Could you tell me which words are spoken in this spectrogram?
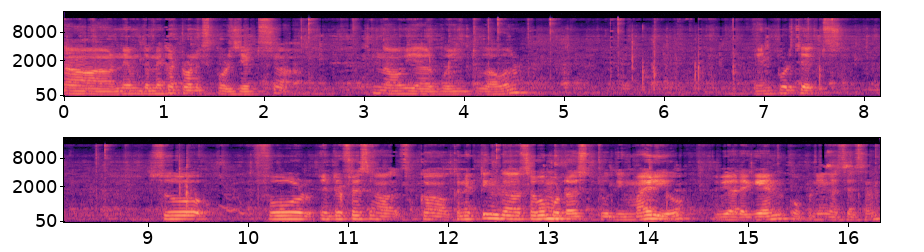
uh, named the mechatronics projects. Uh, now we are going to our main projects. So for interface uh, connecting the servo motors to the myRIO we are again opening a session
